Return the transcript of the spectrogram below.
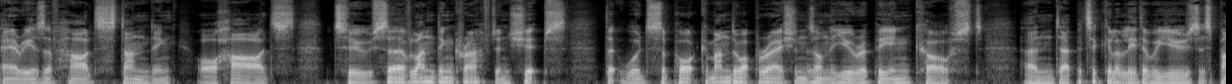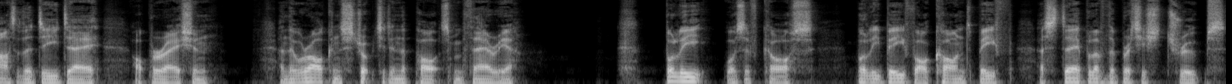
areas of hard standing, or hards, to serve landing craft and ships that would support commando operations on the European coast, and uh, particularly they were used as part of the D-Day operation, and they were all constructed in the Portsmouth area. Bully was, of course, bully beef or corned beef, a staple of the British troops,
